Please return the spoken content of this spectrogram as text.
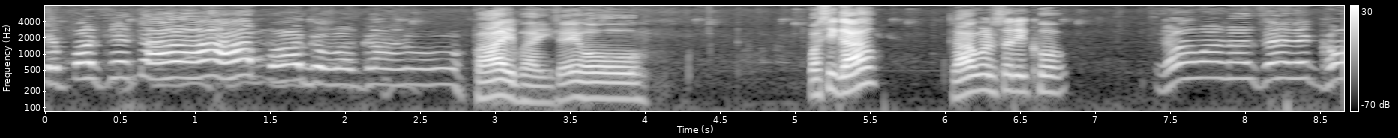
કે પછી તારા પગ વખાણું? ભાઈ ભાઈ જય હો. પછી ગાવ? રાવણ સરીખો રાવણ સરખો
